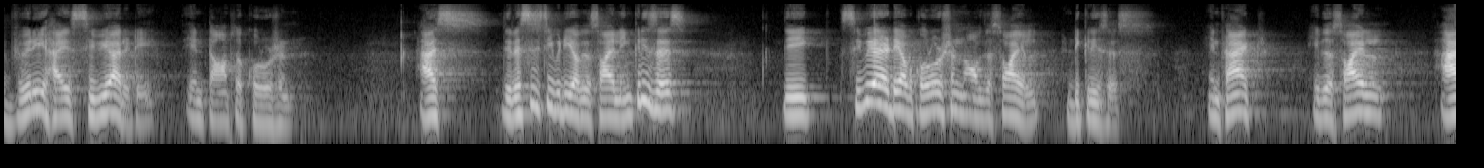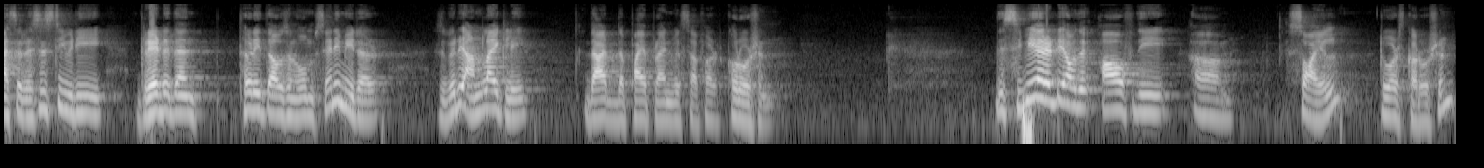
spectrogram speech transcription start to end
very high severity in terms of corrosion. As the resistivity of the soil increases, the severity of corrosion of the soil decreases. In fact, if the soil has a resistivity greater than 30,000 ohm centimeter, it is very unlikely that the pipeline will suffer corrosion. The severity of the of the um, soil towards corrosion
